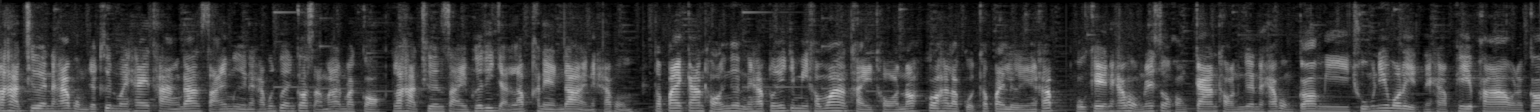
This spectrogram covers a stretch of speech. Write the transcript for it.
รหัสเชิญนะครับผมจะขึ้นไว้ให้ทางด้านซ้ายมือนะครับ เพื่อนๆก็สามารถมากรอกรหัสเชิญใส่เพื่อที่จะรับคะแนนได้นะครับผมต่อไปการถอนเงินนะครับตรงนี้จะมีคำว่าไถ่ถอนเนาะก็ให้เรากดเข้าไปเลยนะครับโอเคนะครับผมในส่วนของการถอนเงินนะครับ ผมก็มี True Money Wallet นะครับ PayPal แล้วก็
